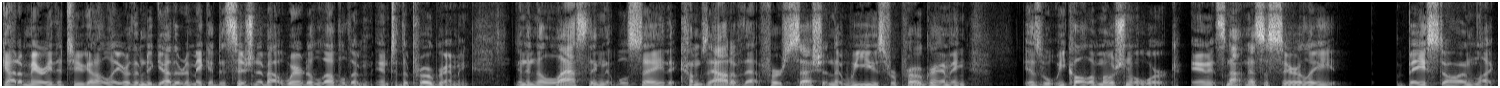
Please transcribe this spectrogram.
got to marry the two, got to layer them together to make a decision about where to level them into the programming. And then the last thing that we'll say that comes out of that first session that we use for programming is what we call emotional work. And it's not necessarily based on like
